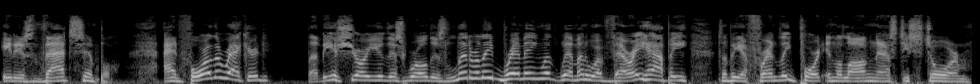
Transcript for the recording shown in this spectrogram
It is that simple. And for the record, let me assure you this world is literally brimming with women who are very happy to be a friendly port in the long, nasty storm.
